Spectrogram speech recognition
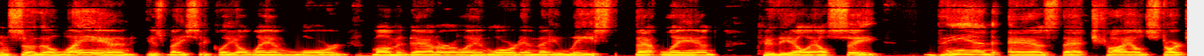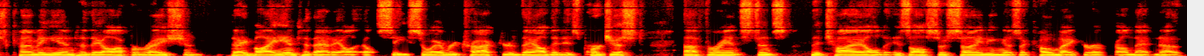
And so the land is basically a landlord. Mm-hmm. Mom and dad are a landlord, and they lease that land to the LLC. Then, as that child starts coming into the operation, they buy into that LLC. So every tractor now that is purchased, uh, for instance, the child is also signing as a co-maker on that note.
